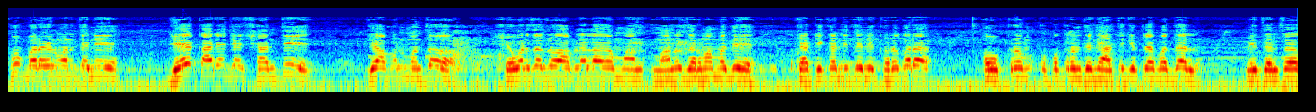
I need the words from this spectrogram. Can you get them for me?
खूप बरं होईल म्हणून त्यांनी जे कार्य जे शांती जे आपण म्हणतो शेवटचा जो आपल्याला मान- मानव धर्मामध्ये त्या ठिकाणी त्यांनी खरोखर उपक्रम उपक्रम त्यांनी हाती घेतल्याबद्दल मी त्यांचं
